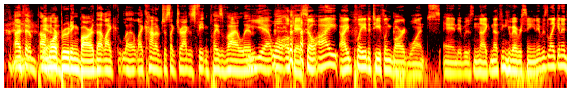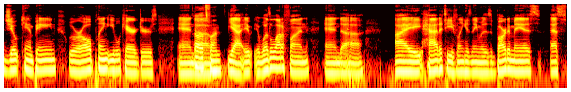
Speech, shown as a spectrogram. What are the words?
I think a Yeah. more brooding bard that like like kind of just like drags his feet and plays violin. Yeah, well, okay. So I I played a tiefling bard once, and it was like nothing you've ever seen. It was like in a joke campaign. We were all playing evil characters, and Oh, that's uh, fun. Yeah, it it was a lot of fun, and uh, I had a tiefling. His name was Bartimaeus S.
